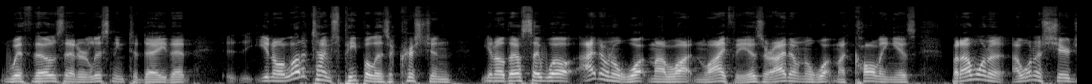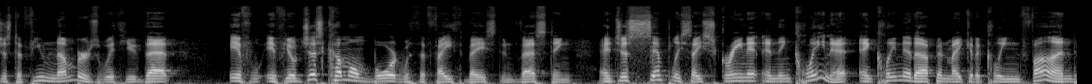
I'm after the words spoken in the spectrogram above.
with those that are listening today. That you know, a lot of times people as a Christian you know, they'll say, "Well, I don't know what my lot in life is, or I don't know what my calling is." But I want to I want to share just a few numbers with you that if if you'll just come on board with the faith based investing and just simply say screen it and then clean it and clean it up and make it a clean fund,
